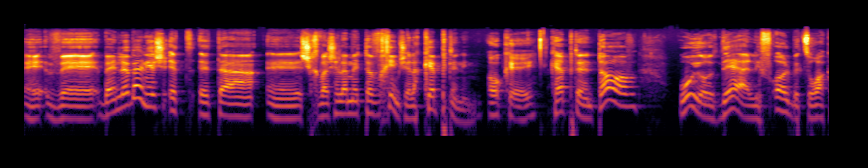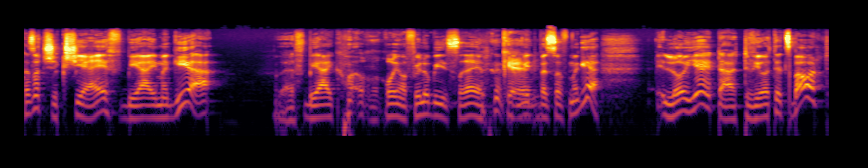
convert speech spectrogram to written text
אה, ובין לבין יש את, את השכבה של המתווכים, של הקפטנים. אוקיי. קפטן טוב, הוא יודע לפעול בצורה כזאת שכשה-FBI מגיע, וה-FBI, כמו רואים, אפילו בישראל, כן. תמיד בסוף מגיע, לא יהיה את הטביעות אצבעות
